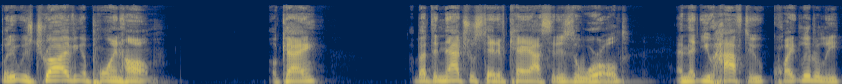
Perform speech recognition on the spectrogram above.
But it was driving a point home. okay? About the natural state of chaos that is the world, mm-hmm. and that you have to quite literally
